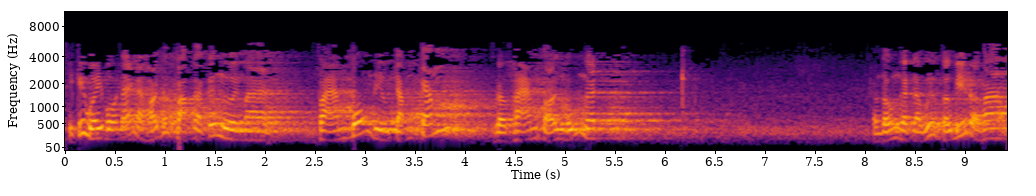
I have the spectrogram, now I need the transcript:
Thì cái vị bồ tát là hỏi đức phật là cái người mà phạm bốn điều trọng cấm rồi phạm tội ngũ nghịch. Phạm tội ngũ nghịch là quý tự biết rồi phải không?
